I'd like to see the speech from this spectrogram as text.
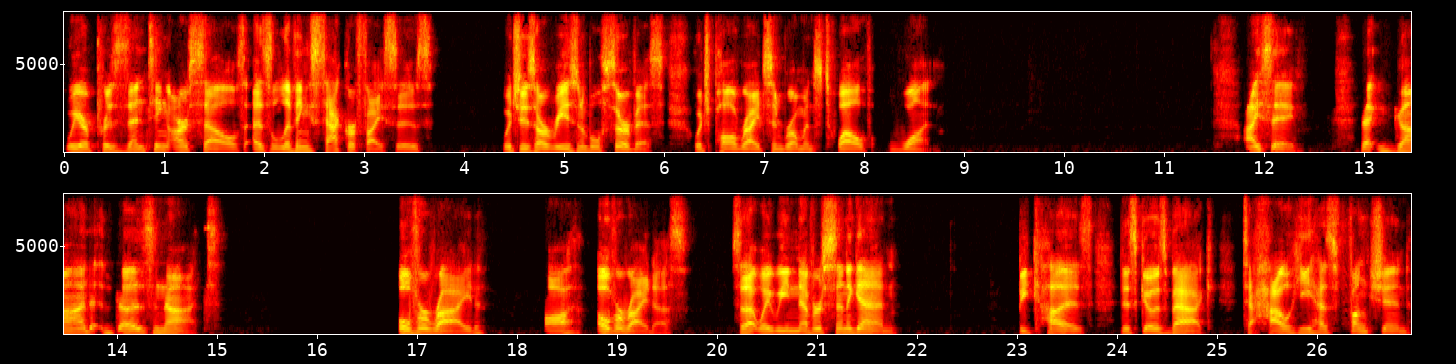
we are presenting ourselves as living sacrifices, which is our reasonable service, which Paul writes in Romans 12 1. I say that God does not override override us so that way we never sin again because this goes back to how he has functioned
